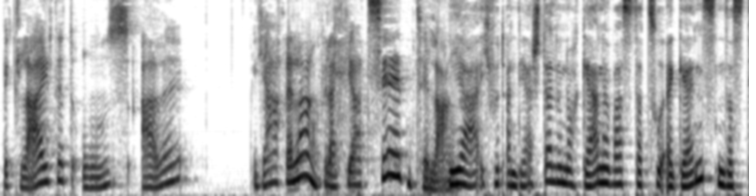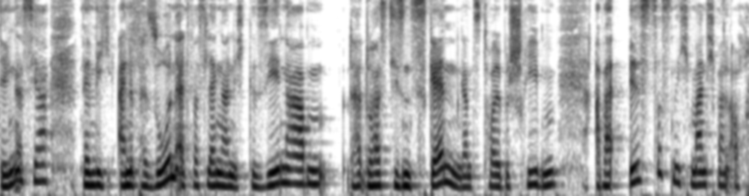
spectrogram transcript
begleitet uns alle jahrelang, vielleicht jahrzehntelang. Ja, ich würde an der Stelle noch gerne was dazu ergänzen. Das Ding ist ja, wenn wir eine Person etwas länger nicht gesehen haben, du hast diesen Scan ganz toll beschrieben, aber ist es nicht manchmal auch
